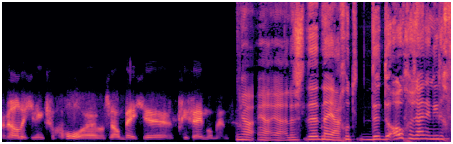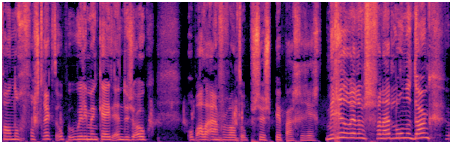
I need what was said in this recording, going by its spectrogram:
maar wel dat je denkt van, goh, het was wel een beetje een privémoment. Ja, ja, ja. Dus de, nou ja, goed. De, de ogen zijn in ieder geval nog volstrekt op William en Kate... en dus ook op alle aanverwanten op zus Pippa gericht. Michiel Willems vanuit Londen, dank. We,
